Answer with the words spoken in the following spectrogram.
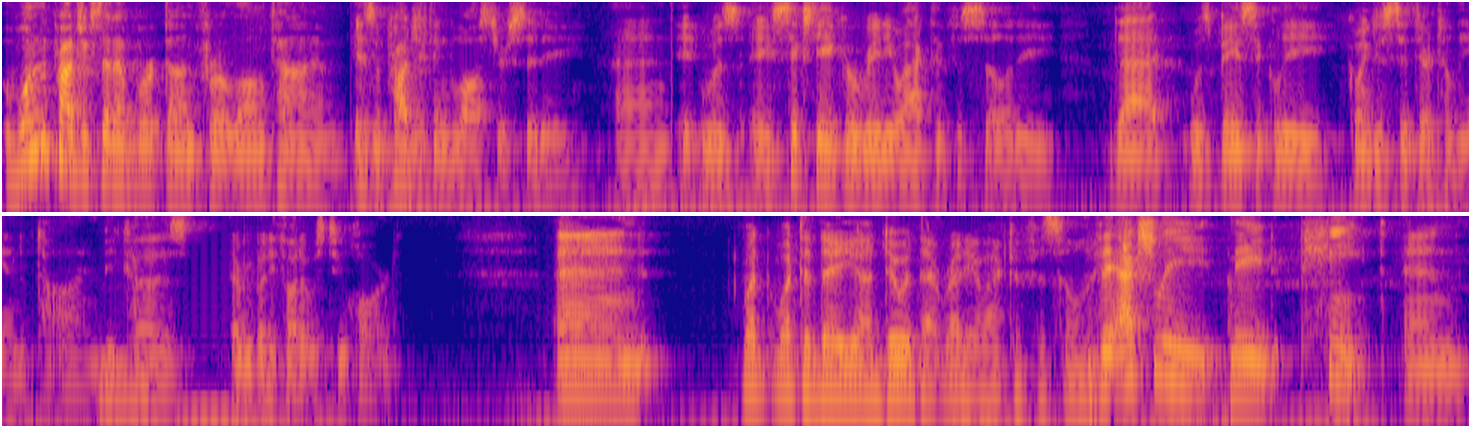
One of the projects that I've worked on for a long time is a project in Gloucester City. And it was a 60 acre radioactive facility that was basically going to sit there till the end of time mm-hmm. because everybody thought it was too hard. And what what did they uh, do with that radioactive facility? They actually made paint and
